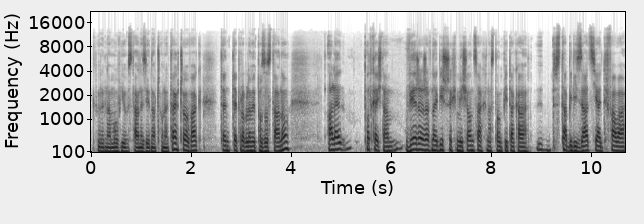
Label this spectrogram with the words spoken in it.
który namówił Stany Zjednoczone. Tak czy owak, ten, te problemy pozostaną, ale podkreślam, wierzę, że w najbliższych miesiącach nastąpi taka stabilizacja i trwała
